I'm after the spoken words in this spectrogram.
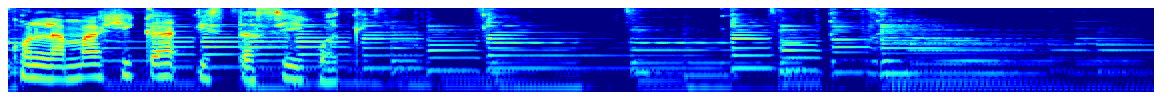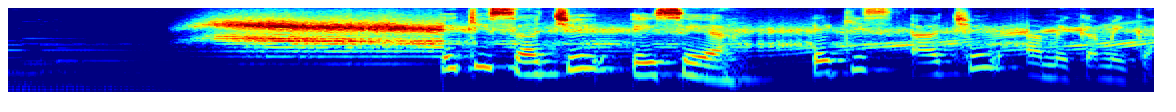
con la mágica Iztaccíhuatl. XHSA. XH Amecameca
